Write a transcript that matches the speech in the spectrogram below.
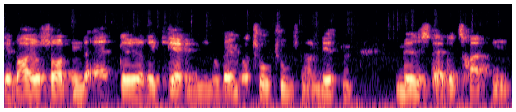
Det var jo sådan, at øh, regeringen i november 2019 nedsatte 13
